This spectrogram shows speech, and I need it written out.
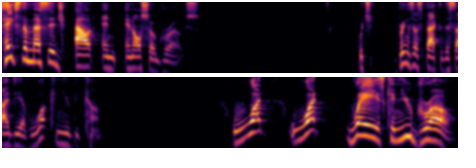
takes the message out, and, and also grows. Which brings us back to this idea of what can you become? What, what ways can you grow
